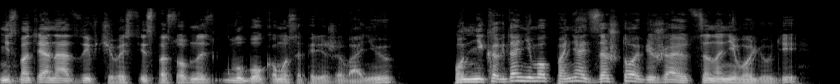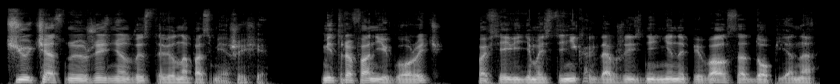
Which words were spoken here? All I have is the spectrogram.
Несмотря на отзывчивость и способность к глубокому сопереживанию, он никогда не мог понять, за что обижаются на него люди, чью частную жизнь он выставил на посмешище. Митрофан Егорыч, по всей видимости, никогда в жизни не напивался до пьяна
